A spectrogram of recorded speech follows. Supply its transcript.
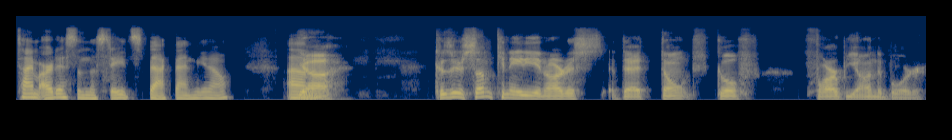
time artists in the States back then, you know? Um, yeah. Because there's some Canadian artists that don't go f- far beyond the border.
